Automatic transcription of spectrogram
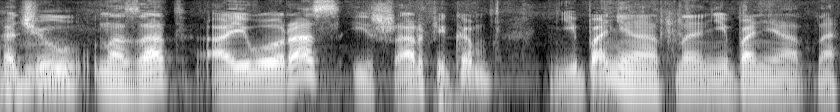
хочу назад. А его раз и шарфиком. Непонятно, непонятно.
